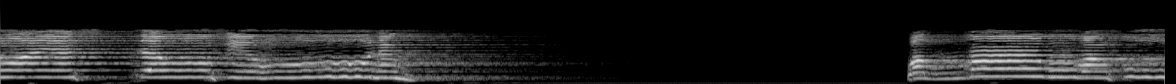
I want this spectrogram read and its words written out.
ويستغفرونه. والله غفور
